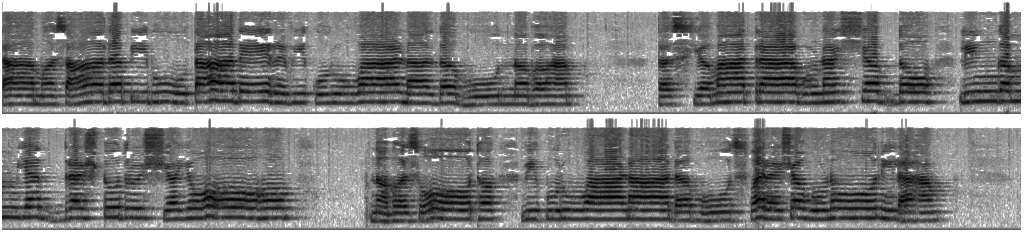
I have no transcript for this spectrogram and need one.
तामसादपि भूतादेर्विकुर्वाणदभून्नभः। तस्य मात्रा गुणशब्दो लिङ्गम् यद्द्रष्टुदृश्ययोः। नभसोऽथ विकुर्वाणादभूत्स्पर्शगुणोऽनिलः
